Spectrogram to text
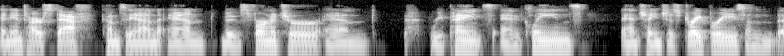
an entire staff comes in and moves furniture and repaints and cleans and changes draperies and uh,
